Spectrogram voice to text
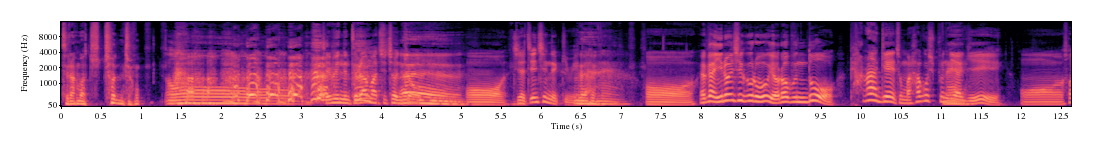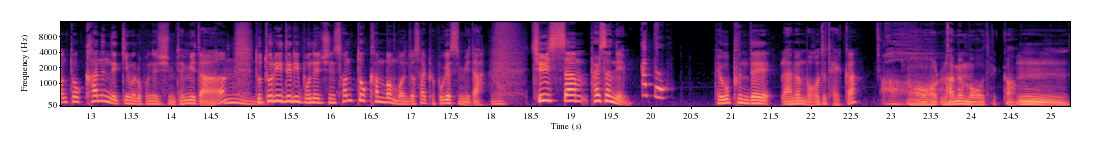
드라마 추천 좀. 어. 재밌는 드라마 추천 좀. 네. 어, 진짜 찐친 느낌이다. 네. 어, 약간 이런 식으로 여러분도 편하게 정말 하고 싶은 네. 이야기, 어, 선톡하는 느낌으로 보내주시면 됩니다. 음. 도토리들이 보내주신 선톡 한번 먼저 살펴보겠습니다. 네. 7384님. 배고픈데 라면 먹어도 될까? 어, 라면 먹어도 될까? 음.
